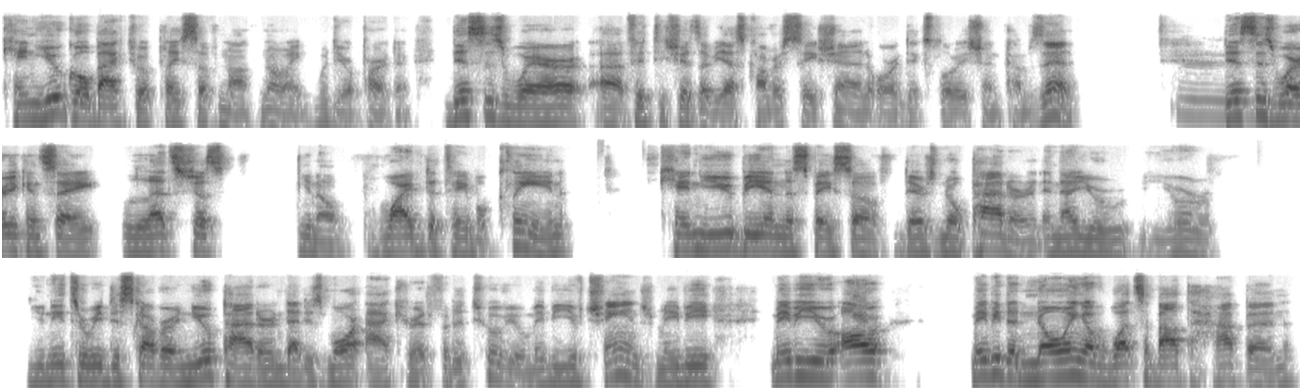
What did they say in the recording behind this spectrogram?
can you go back to a place of not knowing with your partner? This is where uh, 50 shades of yes conversation or the exploration comes in. Mm. this is where you can say let's just you know wipe the table clean. Can you be in the space of there's no pattern and now you're you're you need to rediscover a new pattern that is more accurate for the two of you. Maybe you've changed. Maybe maybe you are maybe the knowing of what's about to happen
